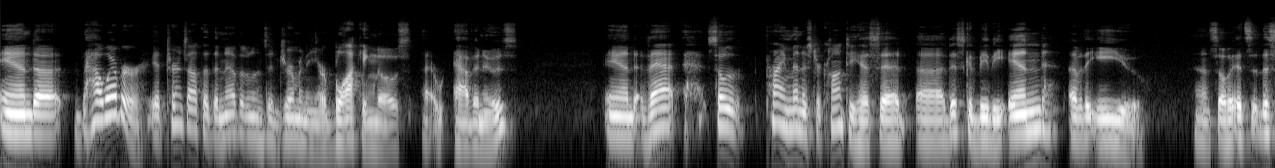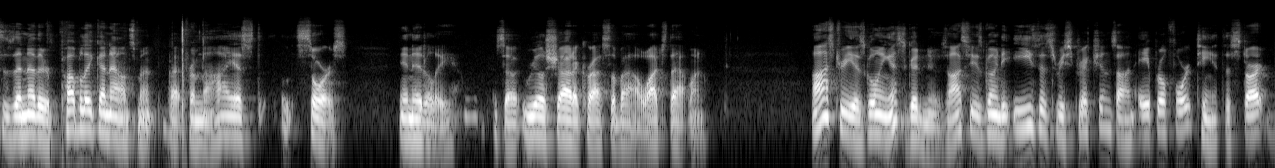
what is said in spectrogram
And uh, however, it turns out that the Netherlands and Germany are blocking those uh, avenues, and that so Prime Minister Conte has said uh, this could be the end of the EU. And so it's this is another public announcement, but from the highest source in Italy. It's a real shot across the bow. Watch that one. Austria is going, it's good news. Austria is going to ease its restrictions on April 14th to start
